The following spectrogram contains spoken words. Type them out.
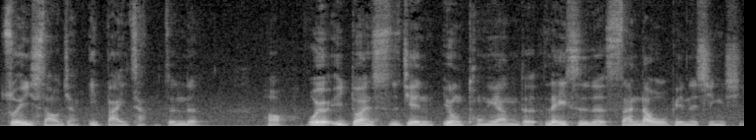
最少讲一百场，真的。好，我有一段时间用同样的类似的三到五篇的信息，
